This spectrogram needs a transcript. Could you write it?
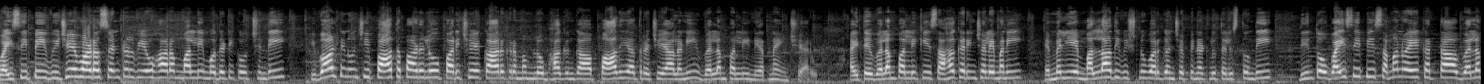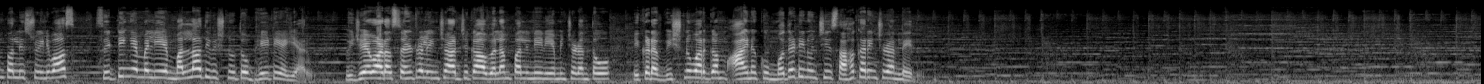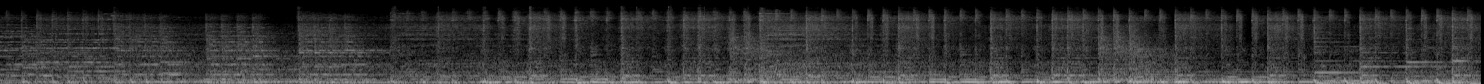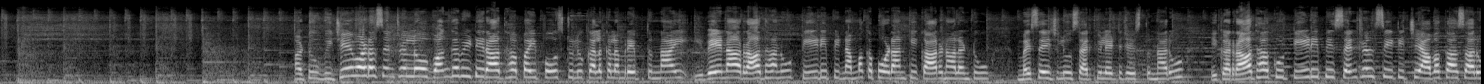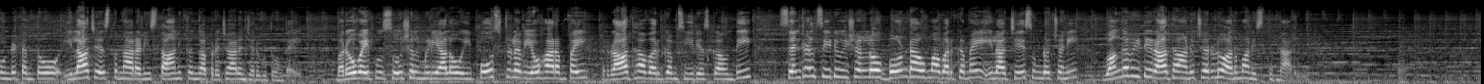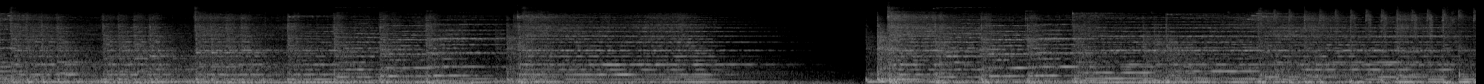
YCP Vijayawada central వ్యవహారం మళ్ళీ మొదటికి వచ్చింది ఇవాల్టి నుంచి పాతపాడులో పరిచయ కార్యక్రమంలో భాగంగా పాదయాత్ర చేయాలని వెల్లంపల్లి నిర్ణయించారు. అయితే వెల్లంపల్లికి సహకరించలేమని ఎమ్మెల్యే మల్లాది విష్ణువర్గం చెప్పినట్లు తెలుస్తుంది. దీంతో వైసీపీ సమన్వయకర్త వెల్లంపల్లి శ్రీనివాస్ సిట్టింగ్ ఎమ్మెల్యే మల్లాది విష్ణుతో భేటీ అయ్యారు. విజయవాడ సెంట్రల్ ఇన్ఛార్జిగా వెల్లంపల్లిని నియమించడంతో ఇక్కడ విష్ణువర్గం ఆయనకు మొదటి నుంచి సహకరించడం లేదు. అటు విజయవాడ సెంట్రల్లో వంగవీటి రాధాపై పోస్టులు కలకలం రేపుతున్నాయి. ఇవేనా రాధాను టీడీపీ నమ్మకపోవడానికి కారణాలంటూ మెసేజ్లు సర్క్యులేట్ చేస్తున్నారు. ఇక రాధాకు టీడీపీ సెంట్రల్ సీట్ ఇచ్చే అవకాశాలు ఉండటంతో ఇలా చేస్తున్నారని స్థానికంగా ప్రచారం జరుగుతుంది. మరోవైపు సోషల్ మీడియాలో ఈ పోస్టుల వ్యవహారంపై రాధా వర్గం సీరియస్గా ఉంది. సెంట్రల్ సీటు విషయంలో బోండా ఉమా వర్గమే ఇలా చేసుండొచ్చని వంగవీటి రాధా అనుచరులు అనుమానిస్తున్నారు.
